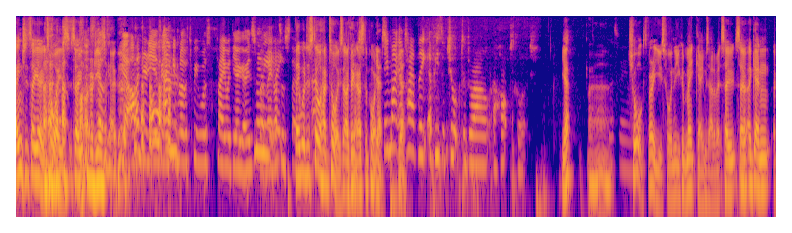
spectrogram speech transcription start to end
Ancient so yo toys. So hundred years ago. Yeah, a hundred years Oh, ago, um, people, were- people was playing with yo-yos, but maybe, made out like- of stone. they would have still Um, had toys. I think Yes, that's the point. yes. They might yes. have had like a piece of chalk to draw a hopscotch. Ah. That's very Chalk's very useful, and you could make games out of it. So, so again, a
